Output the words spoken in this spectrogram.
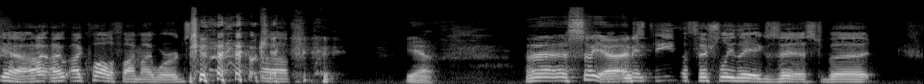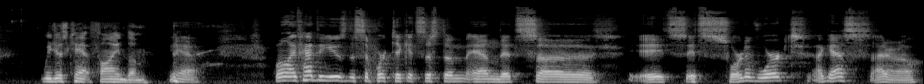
Yeah, I, I, I qualify my words. okay. Uh, yeah. Uh, so yeah, I mean, Steam officially they exist, but we just can't find them. yeah. Well, I've had to use the support ticket system, and it's uh, it's it's sort of worked, I guess. I don't know,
